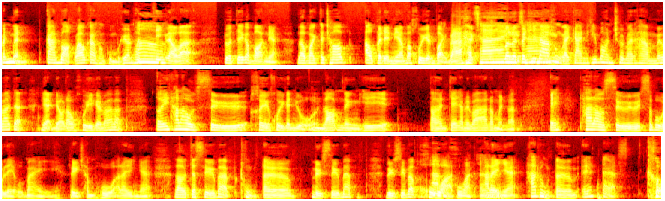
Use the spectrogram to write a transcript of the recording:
มันเหมือนการบอกเล่ากันของกลุ่มเพื่อนเพราะเออจริงแล้วอะตัวเจ๊กับบอลเนี่ยเรามักจะชอบเอาประเด็นเนี้ยมาคุยกันบ่อยมากใช่มันเลยเป็นที่มาใช่ของรายการที่บอลชวนมาทำไม่ว่าจะเนี่ยเดี๋ยวเราคุยกันว่าแบบ เอ้ยถ้าเราซื้อเคยคุยกันอยู่อืมรอบหนึ่งที่ตอนนั้นเจ๊จำได้ว่าเราเหมือนแบบ เอ๊ะ ถ้าเราซื้อสบู่เหลวใหม่ หรือแชมพูอะไรอย่างเงี้ย เราจะซื้อแบบถุงเติม หรือซื้อแบบ หรือซื้อแบบขวด อ่าขวดเอออ อะไรอย่างเงี้ย ถ้าถุงเติม เอ๊ะแต่ เขา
